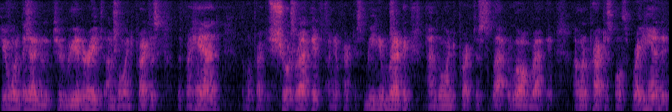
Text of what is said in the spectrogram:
here, one thing I'm going to reiterate, I'm going to practice with my hand, I'm going to practice short racket. I'm going to practice medium racket. I'm going to practice long racket. I'm going to practice both right-handed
